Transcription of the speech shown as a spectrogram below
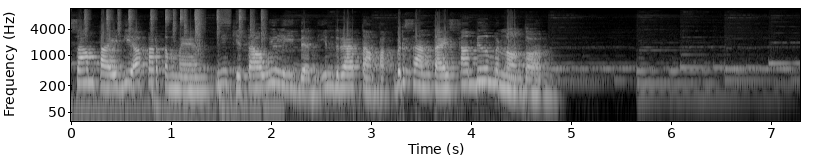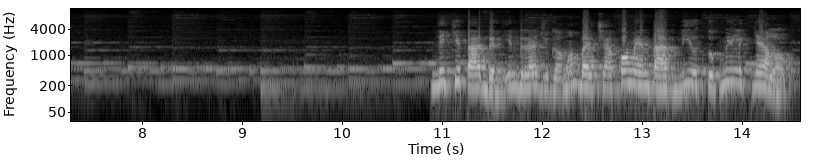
Sampai di apartemen, Nikita, Willy, dan Indra tampak bersantai sambil menonton. Nikita dan Indra juga membaca komentar di YouTube miliknya loh.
